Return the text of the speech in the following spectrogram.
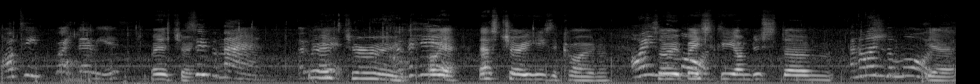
Right there he is. Where's Cherry? Superman. Over Where's here. Cherry? Over Oh yeah, that's Cherry. He's the co-owner. I'm So the mod. basically, I'm just um, and I'm the mod. Yeah,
